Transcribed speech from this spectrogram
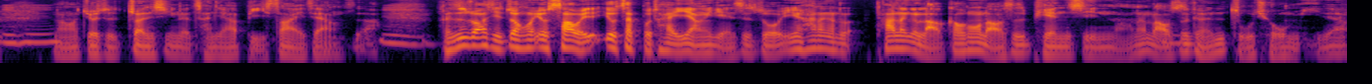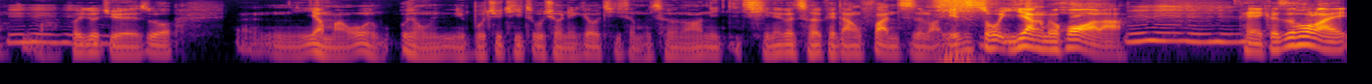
嗯、然后就是专心的参加比赛这样子啊。嗯、可是 Rossi 状况又稍微又再不太一样一点，是说，因为他那个他那个老高中老师偏心啊，那老师可能是足球迷这样子嘛，嗯、所以就觉得说。嗯，你要嘛？为为什么你不去踢足球？你给我骑什么车？然后你骑那个车可以当饭吃嘛？也是说一样的话啦。嗯。嘿，可是后来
